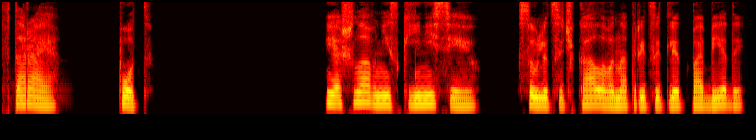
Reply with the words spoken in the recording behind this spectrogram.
вторая. Пот. Я шла вниз к Енисею. С улицы Чкалова на 30 лет Победы,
